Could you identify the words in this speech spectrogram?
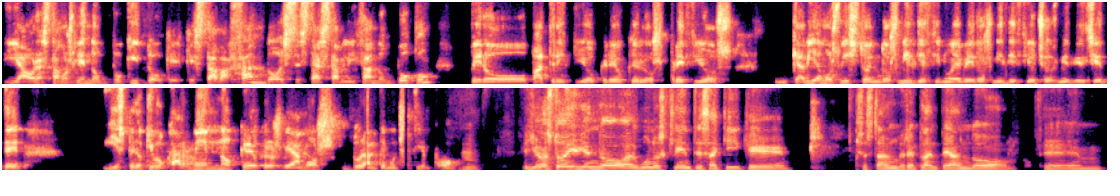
y ahora estamos viendo un poquito que, que está bajando, se está estabilizando un poco, pero Patrick, yo creo que los precios que habíamos visto en 2019, 2018, 2017 y espero equivocarme, no creo que los veamos durante mucho tiempo. Yo estoy viendo algunos clientes aquí que se están replanteando em,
